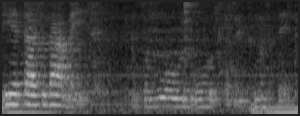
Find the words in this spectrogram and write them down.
येता असं दाबायचं. असं गोल गोल करायचं. मस्त येतं.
